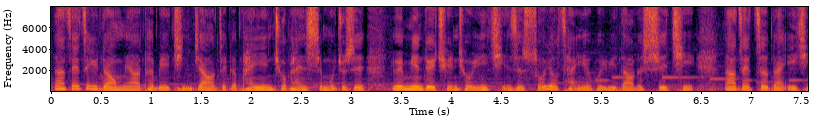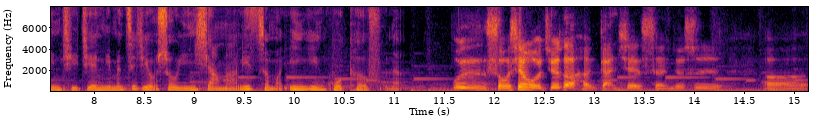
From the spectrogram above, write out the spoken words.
那在这一段我们要特别请教这个潘彦秋潘师母，就是因为面对全球疫情是所有产业会遇到的事情。那在这段疫情期间，你们自己有受影响吗？你怎么应应或克服呢？我首先我觉得很感谢神，就是呃，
